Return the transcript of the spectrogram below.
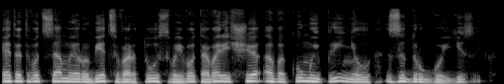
Этот вот самый рубец во рту своего товарища Авакум и принял за другой язык.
